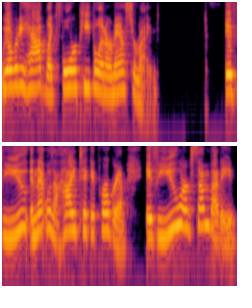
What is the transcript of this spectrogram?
we already had like four people in our mastermind. If you, and that was a high ticket program, if you are somebody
